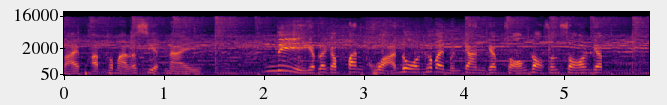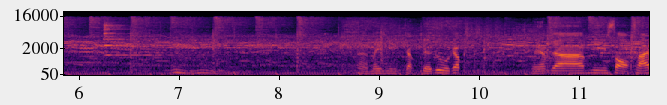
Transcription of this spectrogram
ซ้ายพับเข้ามาแล้วเสียบใน นี่ครับแล้วกับปั้นขวาโดนเข้าไปเหมือนกันครับสองดอกซ้อนๆครับอืมอ่าไม่มีจับเดี๋ยวดูครับพยายามจะมีศอกซ้าย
